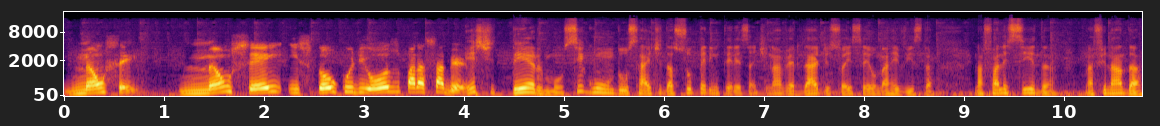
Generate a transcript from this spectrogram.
não sei Não sei, estou curioso para saber. Este termo, segundo o site da Super Interessante, na verdade isso aí saiu na revista, na falecida, na finada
